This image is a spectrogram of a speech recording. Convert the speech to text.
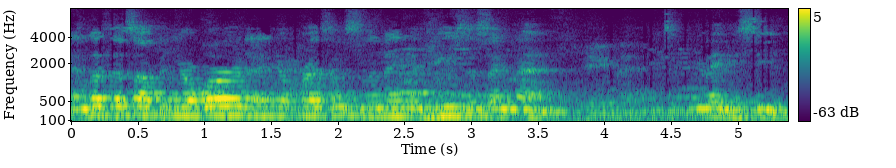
and lift us up in your word and in your presence. In the name of Jesus, amen. You may be seated.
